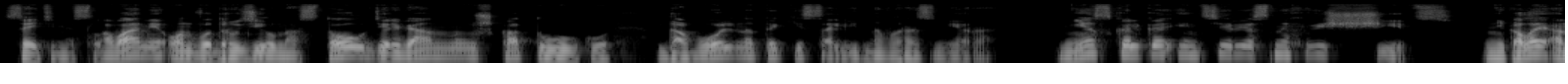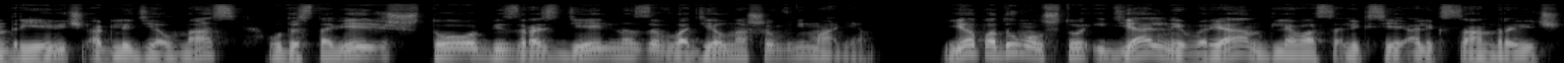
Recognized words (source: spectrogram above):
С этими словами он водрузил на стол деревянную шкатулку довольно-таки солидного размера. Несколько интересных вещиц. Николай Андреевич оглядел нас, удостоверясь, что безраздельно завладел нашим вниманием. Я подумал, что идеальный вариант для вас, Алексей Александрович,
